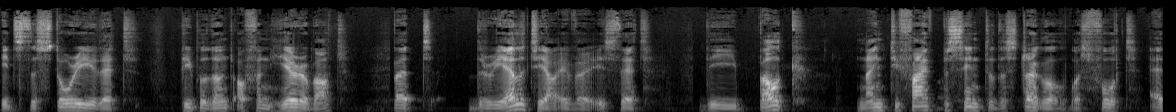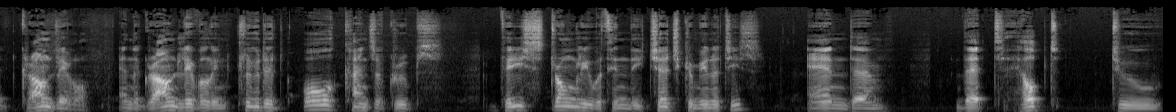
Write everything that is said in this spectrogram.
it's the story that people don't often hear about. But the reality, however, is that the bulk, 95% of the struggle was fought at ground level. And the ground level included all kinds of groups, very strongly within the church communities, and um, that helped to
